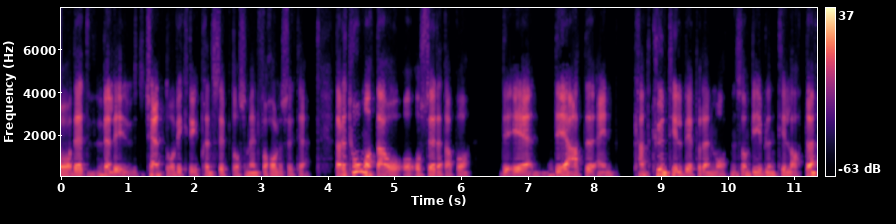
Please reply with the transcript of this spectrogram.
Og Det er et veldig kjent og viktig prinsipp da, som en forholder seg til. Det er to måter å, å, å, se dette på. Det er det at en kan kun tilbe på den måten som Bibelen tillater.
